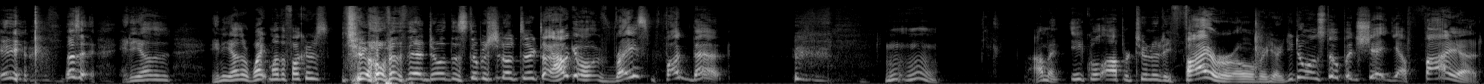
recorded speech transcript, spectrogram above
any, listen, any other any other white motherfuckers over there doing the stupid shit on TikTok? I don't give a race. Fuck that. Mm-mm. I'm an equal opportunity firer over here. You doing stupid shit? You fired.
